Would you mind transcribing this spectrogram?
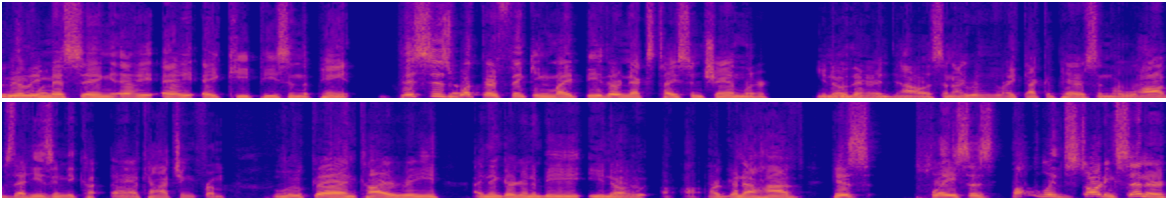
really what? missing a, a, a key piece in the paint. This is yeah. what they're thinking might be their next Tyson Chandler, you know, mm-hmm. there in Dallas. And I really like that comparison. The lobs that he's going to be uh, catching from Luka and Kyrie, I think are going to be, you know, are going to have his place as probably the starting center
